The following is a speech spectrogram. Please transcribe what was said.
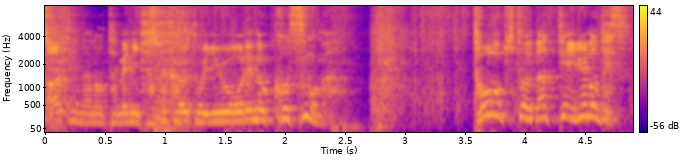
アテナのために戦うという俺のコスモが陶器となっているのです。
